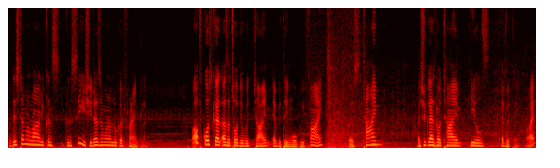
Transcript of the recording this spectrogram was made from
but this time around you can you can see she doesn't want to look at franklin. But of course guys as i told you with time everything will be fine. Because time as you guys know time heals everything right?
